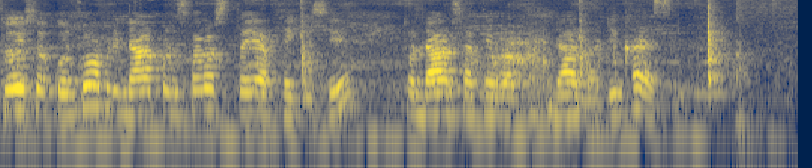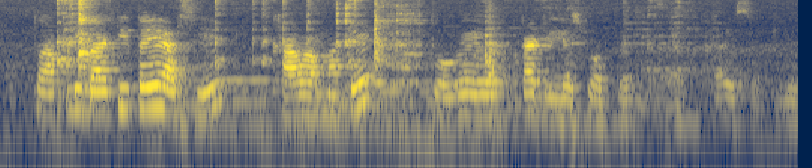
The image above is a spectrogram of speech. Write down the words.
જોઈ શકો છો, આપણી દાળ પણ સરસ તૈયાર થઈ ગઈ છે. તો દાળ સાથે દાળ બાટી ખાશે તો આપણી બાટી તૈયાર છે ખાવા માટે. તો હવે કાઢી લેશું આપણે. ખાઈ શકીએ.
